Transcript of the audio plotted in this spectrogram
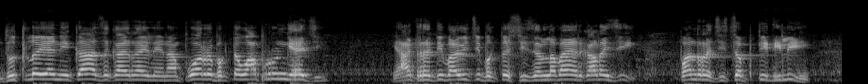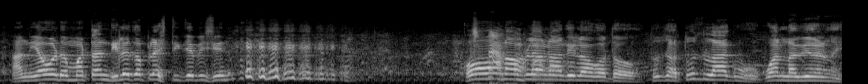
धुतलं यांनी काच काय राहिले ना? पोरं फक्त वापरून घ्यायची. ही अठरा ती बावीसची फक्त सीझनला बाहेर काढायची. पंधराची चपटी दिली. आणि एवढं मटण दिलं का प्लॅस्टिकच्या पिशीन कोण आपल्या ना नादी तो तुझा तूच लाग भाऊ कोणाला वेळ नाही.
